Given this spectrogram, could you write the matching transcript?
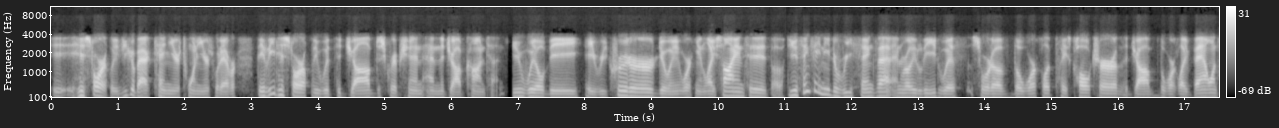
historically, if you go back 10 years, 20 years, whatever, they lead historically with the job description and the job content. You will be a recruiter doing working in life sciences. Do you think they need to rethink that and really lead with sort of the workplace culture, the job, the work-life balance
